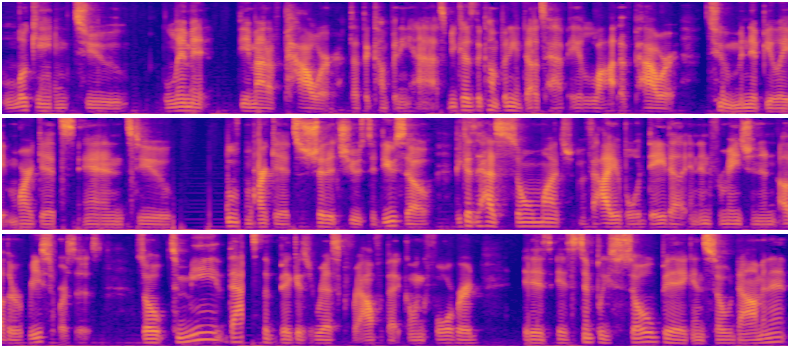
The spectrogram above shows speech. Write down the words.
looking to limit the amount of power that the company has because the company does have a lot of power to manipulate markets and to move markets should it choose to do so because it has so much valuable data and information and other resources. So to me that's the biggest risk for Alphabet going forward is is simply so big and so dominant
